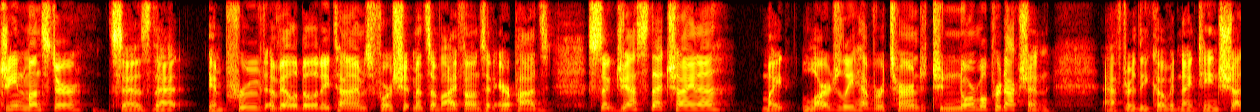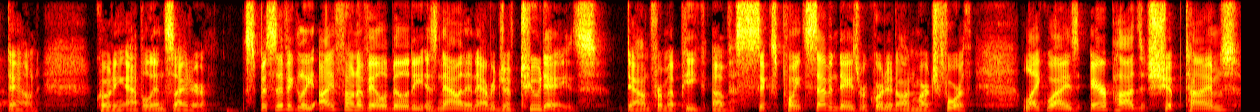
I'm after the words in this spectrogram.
Gene Munster says that improved availability times for shipments of iPhones and AirPods suggests that China might largely have returned to normal production after the COVID 19 shutdown. Quoting Apple Insider Specifically, iPhone availability is now at an average of two days, down from a peak of 6.7 days recorded on March 4th. Likewise, AirPods ship times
